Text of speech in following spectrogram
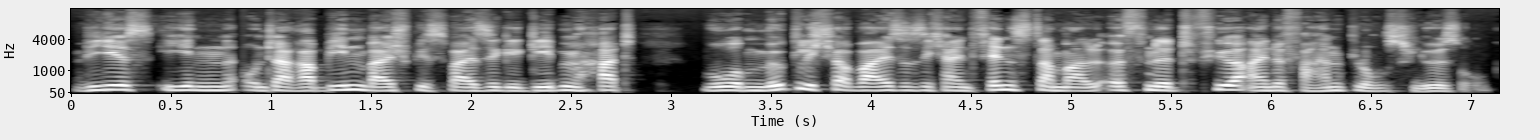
wie es ihn unter Rabin beispielsweise gegeben hat, wo möglicherweise sich ein Fenster mal öffnet für eine Verhandlungslösung.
